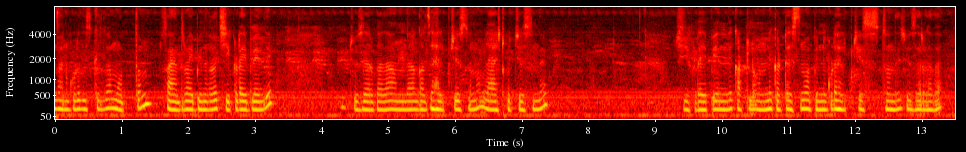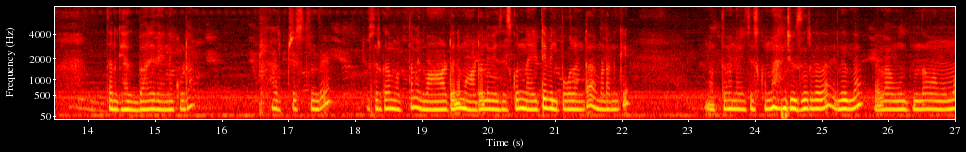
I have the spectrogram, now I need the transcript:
దాన్ని కూడా తీసుకెళ్తే. మొత్తం సాయంత్రం అయిపోయింది కదా చీకటి అయిపోయింది. చూసారు కదా అందరం కలిసి హెల్ప్ చేస్తున్నాం. లాస్ట్కి వచ్చేసింది. చీకటి అయిపోయింది కట్టలు అన్నీ కట్టేస్తుంది మా పిన్ని కూడా హెల్ప్ చేస్తుంది చూసారు కదా. తనకి హెల్త్ బాగాలేదైనా కూడా హెల్ప్ చేస్తుంది. చూసారు కదా మొత్తం ఇది మా ఆటోనే మా ఆటోలో వేసేసుకొని నైటే వెళ్ళిపోవాలంట అమ్మడానికి. మొత్తం అన్నీ వేసేసుకున్నాను చూసారు కదా ఇల్లు ఎలా ఉంటుందో మా అమ్మమ్మ.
